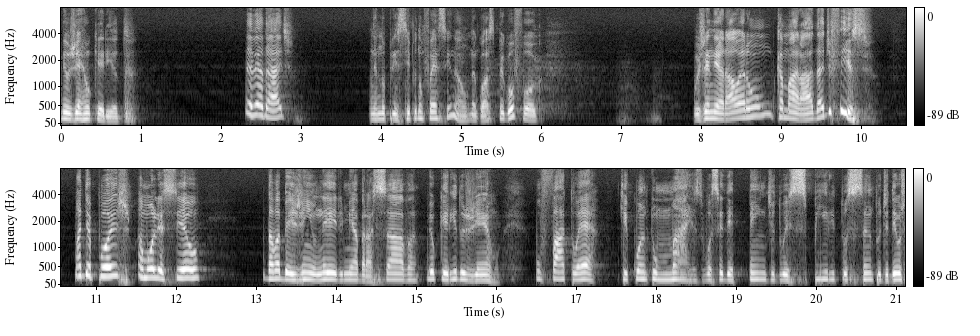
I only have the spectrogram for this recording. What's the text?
meu genro querido. É verdade. No princípio não foi assim, não. O negócio pegou fogo. O general era um camarada difícil. Mas depois amoleceu, dava beijinho nele, me abraçava. Meu querido genro. O fato é que quanto mais você depende do Espírito Santo de Deus,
